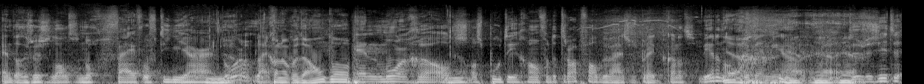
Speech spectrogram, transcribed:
En dat Rusland nog vijf of tien jaar door blijft. kan ook uit de hand lopen. En morgen als, als Poetin gewoon van de trap valt, bij wijze van spreken... kan het weer een andere wending ja. Dus we zitten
